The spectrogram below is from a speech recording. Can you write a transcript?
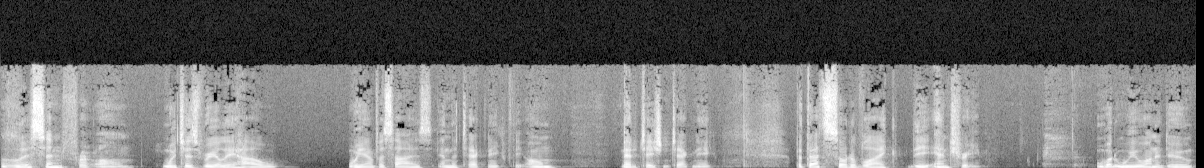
listen for Om, which is really how we emphasize in the technique of the Om meditation technique. But that's sort of like the entry. What we want to do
